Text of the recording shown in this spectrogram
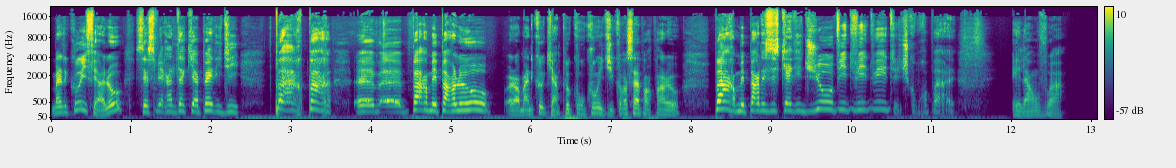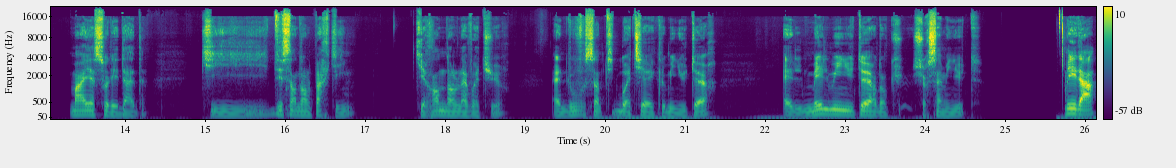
Malco, il fait allô? C'est Esmeralda qui appelle. Il dit euh, euh, pars, mais par le haut. Alors Malco, qui est un peu con-con, il dit comment ça, pars par le haut Pars, mais par les escaliers du haut, vite, vite, vite. Je comprends pas. Et là, on voit Maria Soledad qui descend dans le parking, qui rentre dans la voiture. Elle ouvre son petit boîtier avec le minuteur elle met le minuteur donc sur 5 minutes. Et là,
